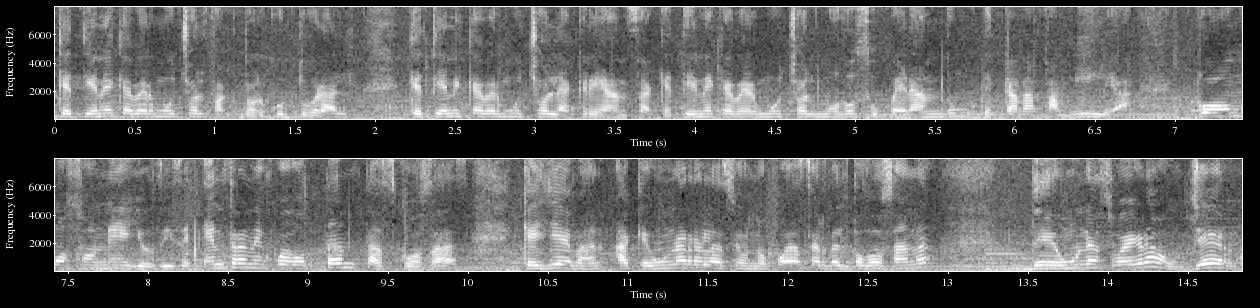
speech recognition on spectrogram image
que tiene que ver mucho el factor cultural, que tiene que ver mucho la crianza, que tiene que ver mucho el modo superandum de cada familia, cómo son ellos. Dice, entran en juego tantas cosas que llevan a que una relación no pueda ser del todo sana de una suegra a un yerno,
